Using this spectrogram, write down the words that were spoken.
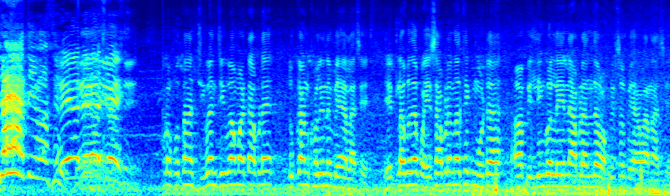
जय आदिवासी. આપણે પોતાના જીવન જીવવા માટે આપણે દુકાન ખોલીને બેહેલા છે. એટલા બધા પૈસા આપણે નથી કે મોટા બિલ્ડિંગો લઈને આપણે અંદર ઓફિસો બેહવાના છે.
